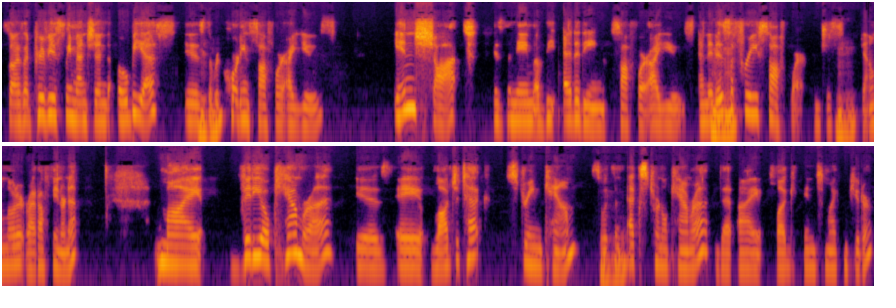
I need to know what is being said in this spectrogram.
So, as I previously mentioned, OBS is mm-hmm. the recording software I use. InShot is the name of the editing software I use, and it mm-hmm. is a free software. Just mm-hmm. download it right off the internet. My video camera is a Logitech Stream Cam. So it's mm-hmm. an external camera that I plug into my computer.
